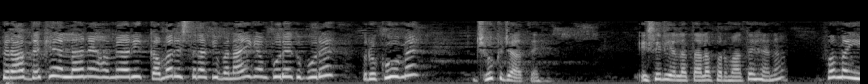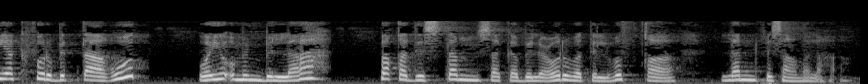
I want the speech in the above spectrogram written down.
پھر آپ دیکھیں، اللہ نے ہماری کمر اس طرح کی بنائی کہ ہم پورے کے پورے رکو میں جھک جاتے ہیں۔ اسی لیے اللہ تعالیٰ فرماتے ہیں نا فم یکفر بتاغت ویؤمن باللہ فقد استمسک بالعروۃ الوثقى لن فسام لها۔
